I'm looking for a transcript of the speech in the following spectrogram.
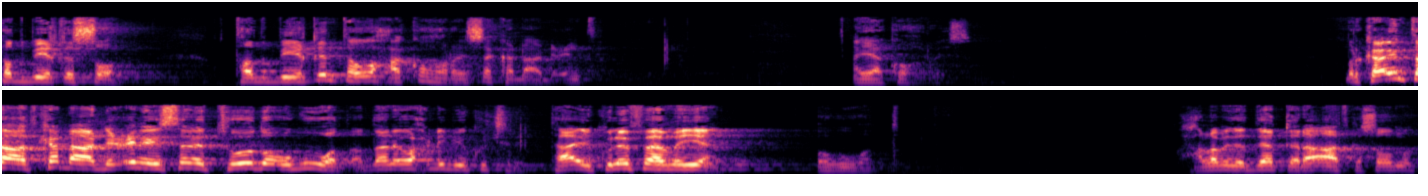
tadbiiqiso. Tadbiiqinta waxaa ka horeysa ka dhaadhicinta. Ayaa ka horeysa. Marka inta aad ka dhaadhicinaysana tooda ugu wad haddaanay wax dhibi ku jirin. Taa ay kula fahmayaan ugu wad. Waxaa la mid a dee qiraa'aadka soo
